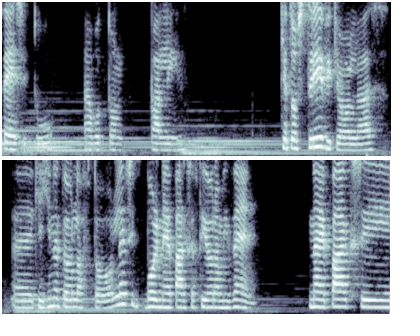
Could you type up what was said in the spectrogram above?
θέση του από τον Παλίν και το στρίβει κιόλας ε, και γίνεται όλο αυτό, λες μπορεί να υπάρξει αυτή η ώρα μηδέν. Να υπάρξει...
